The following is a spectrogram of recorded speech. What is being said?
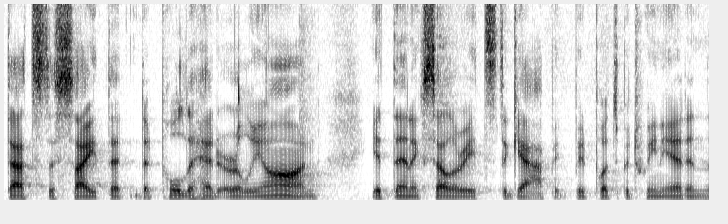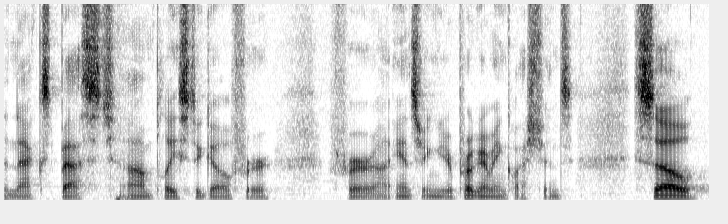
that's the site that, that pulled ahead early on, it then accelerates the gap. It, it puts between it and the next best um, place to go for, for uh, answering your programming questions. So,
